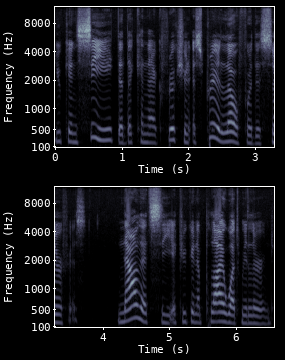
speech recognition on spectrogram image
You can see that the kinetic friction is pretty low for this surface. Now let's see if you can apply what we learned.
